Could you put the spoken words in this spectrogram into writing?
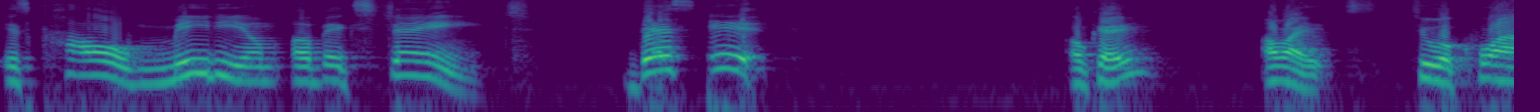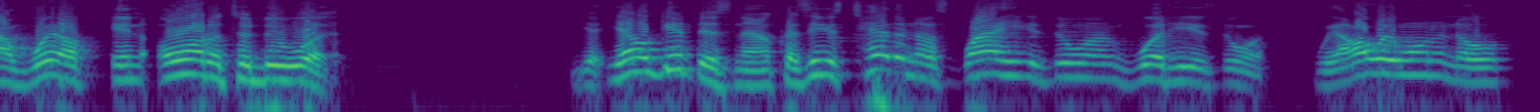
It's called medium of exchange. That's it. Okay? All right. To acquire wealth in order to do what? Y'all get this now because he is telling us why he is doing what he is doing. We always want to know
